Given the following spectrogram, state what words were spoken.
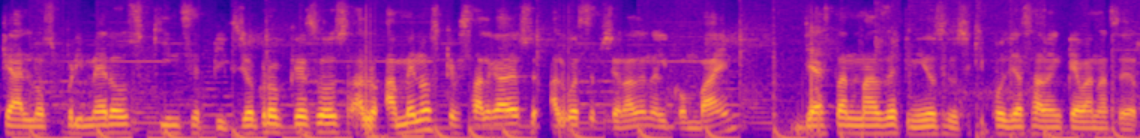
que a los primeros 15 picks. Yo creo que eso es, a, menos que salga algo excepcional en el combine, ya están más definidos y los equipos ya saben qué van a hacer.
